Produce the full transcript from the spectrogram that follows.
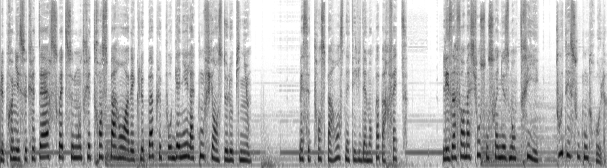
Le premier secrétaire souhaite se montrer transparent avec le peuple pour gagner la confiance de l'opinion. Mais cette transparence n'est évidemment pas parfaite. Les informations sont soigneusement triées, tout est sous contrôle.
